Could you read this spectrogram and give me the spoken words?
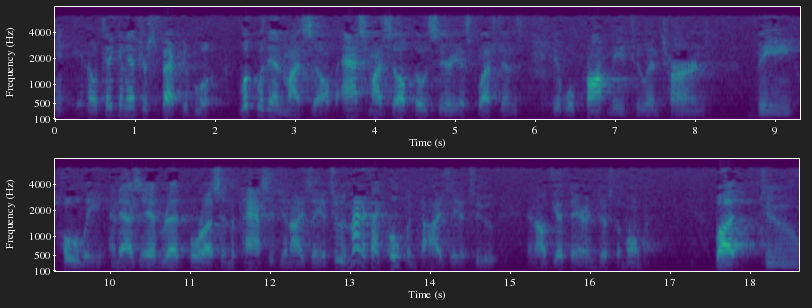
you know, take an introspective look. Look within myself. Ask myself those serious questions. It will prompt me to, in turn, be holy. And as Ed read for us in the passage in Isaiah 2, as a matter of fact, open to Isaiah 2, and I'll get there in just a moment. But to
